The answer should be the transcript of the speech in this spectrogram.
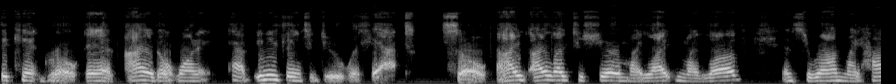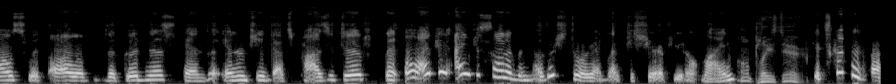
it can't grow. And I don't want to have anything to do with that. So I, I like to share my light and my love and surround my house with all of the goodness and the energy that's positive. But oh, I, I just thought of another story I'd like to share if you don't mind. Oh, please do. It's kind of a,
